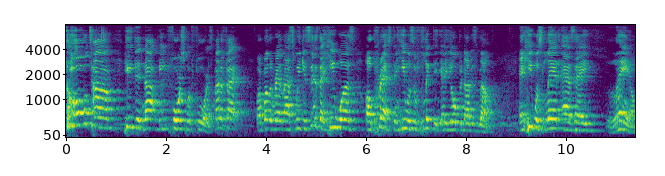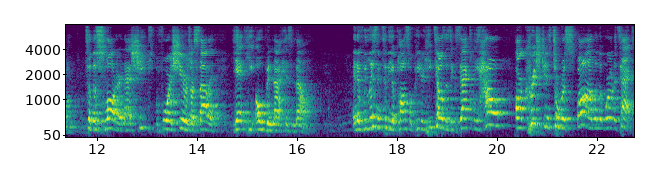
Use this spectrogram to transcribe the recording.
The whole time, he did not meet force with force. Matter of fact, my brother read last week, it says that he was oppressed and he was afflicted, yet he opened not his mouth. And he was led as a lamb to the slaughter, and as sheep before his shearers are silent, yet he opened not his mouth. And if we listen to the Apostle Peter, he tells us exactly how are Christians to respond when the world attacks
